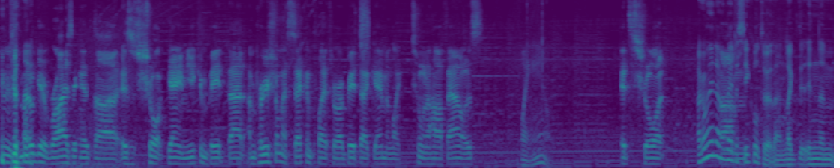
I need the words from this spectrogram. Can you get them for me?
Dude, Metal Gear Rising is uh is a short game. You can beat that. I'm pretty sure my second playthrough, I beat that game in like two and a half hours. Wow. It's short. How come they never made a Um, sequel to it then? Like in the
